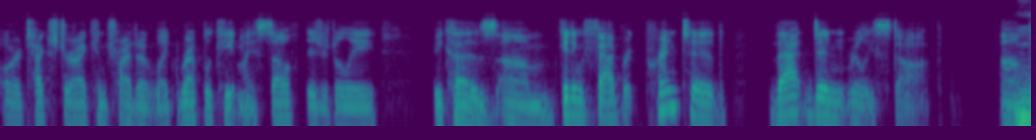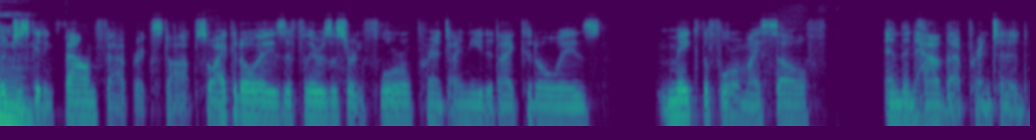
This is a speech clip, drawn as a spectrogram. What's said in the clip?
or texture I can try to like replicate myself digitally because um, getting fabric printed that didn't really stop um, mm. but just hmm. getting found fabric stopped so I could always if there was a certain floral print I needed I could always make the floral myself and then have that printed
